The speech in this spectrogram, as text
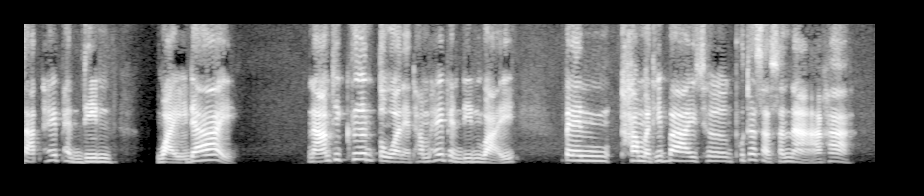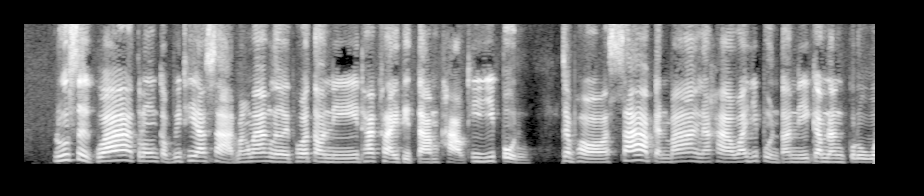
ซัดให้แผ่นดินไหวได้ น้ำที่เคลื่อนตัวเนี่ยทำให้แผ่นดินไหว เป็นคำอธิบายเชิงพุทธศาสนาค่ะ รู้สึกว่าตรงกับวิทยาศาสตร์มากๆเลย เพราะว่าตอนนี้ถ้าใครติดตามข่าวที่ญี่ปุ่น จะพอทราบกันบ้างนะคะ ว่าญี่ปุ่นตอนนี้กำลังกลัว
